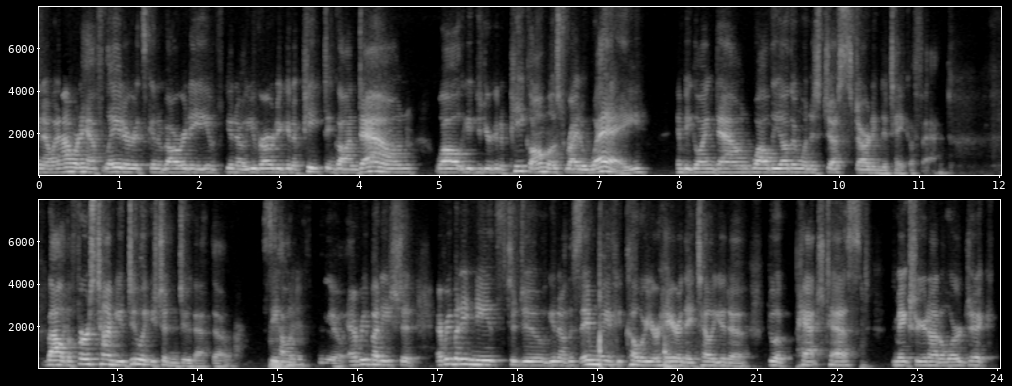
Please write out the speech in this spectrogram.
you know, an hour and a half later, it's going to have already, you know, you've already going to peaked and gone down. Well, you're going to peak almost right away and be going down, while the other one is just starting to take effect. Well, the first time you do it, you shouldn't do that though. See mm-hmm. how it mm-hmm. for you. Everybody should. Everybody needs to do. You know, the same way if you color your hair, they tell you to do a patch test, make sure you're not allergic,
